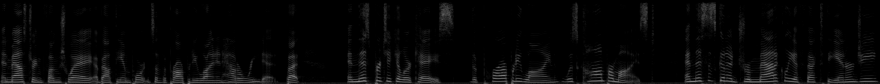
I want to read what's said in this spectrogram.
in Mastering Feng Shui about the importance of the property line and how to read it. But in this particular case, the property line was compromised. And this is going to dramatically affect the energy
